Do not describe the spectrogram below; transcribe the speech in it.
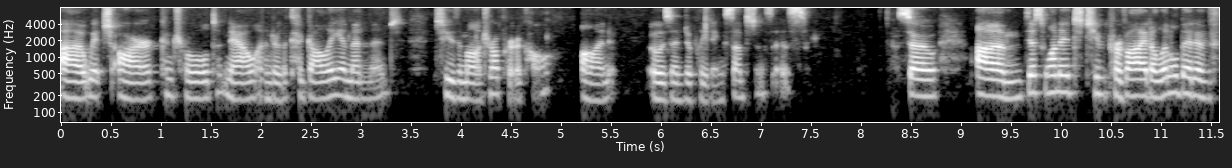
uh, which are controlled now under the Kigali Amendment to the Montreal Protocol on ozone depleting substances. So um, just wanted to provide a little bit of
